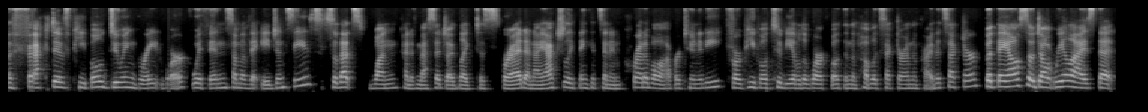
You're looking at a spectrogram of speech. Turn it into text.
effective people doing great work within some of the agencies. So that's one kind of message I'd like to spread. And I actually think it's an incredible opportunity for people to be able to work both in the public sector and the private sector. But they also don't realize that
